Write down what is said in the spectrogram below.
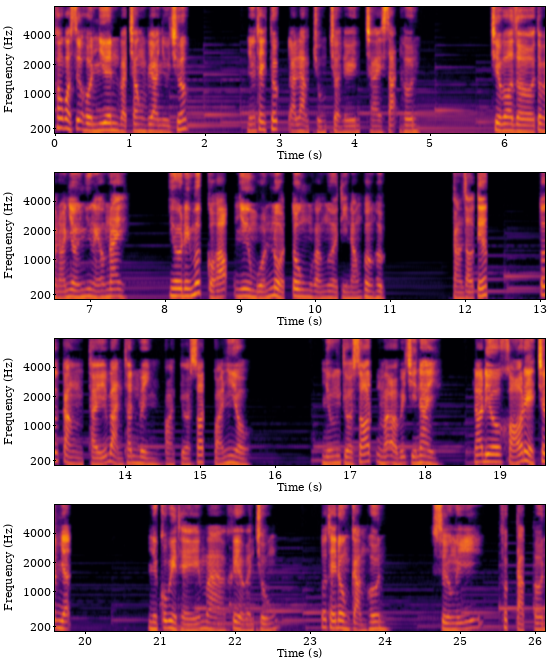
Không có sự hồn nhiên và trong veo như trước, những thách thức đã làm chúng trở nên chai sạn hơn. Chưa bao giờ tôi phải nói nhiều như ngày hôm nay, nhiều đến mức cổ họng như muốn nổ tung và người thì nóng hừng hực. Càng giao tiếp, tôi càng thấy bản thân mình còn thiếu sót quá nhiều. Nhưng thiếu sót mà ở vị trí này là điều khó để chấp nhận. Nhưng cũng vì thế mà khi ở gần chúng, tôi thấy đồng cảm hơn, suy nghĩ phức tạp hơn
